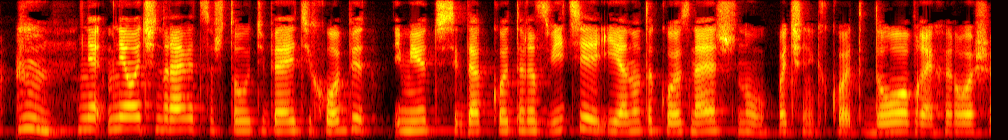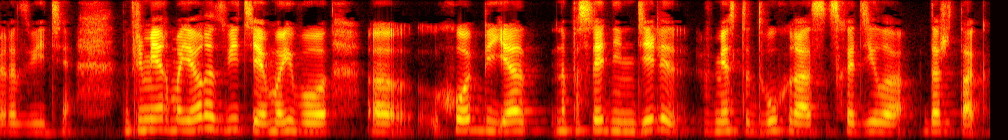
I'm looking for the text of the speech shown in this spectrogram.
мне, мне очень нравится, что у тебя эти хобби имеют всегда какое-то развитие, и оно такое, знаешь, ну, очень какое-то доброе, хорошее развитие. Например, мое развитие моего э, хобби, я на последней неделе вместо двух раз сходила, даже так,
